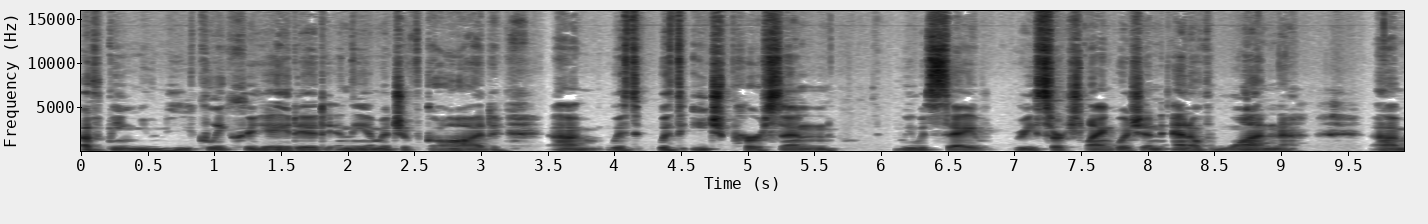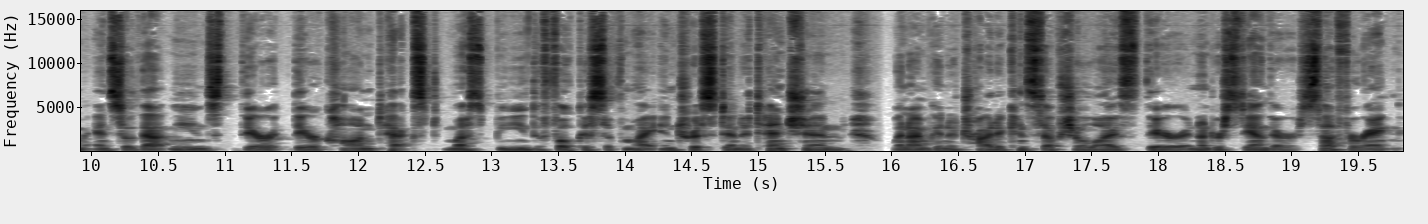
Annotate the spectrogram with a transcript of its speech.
of being uniquely created in the image of God, um, with with each person, we would say research language and n of one. Um, and so that means their their context must be the focus of my interest and attention when I'm going to try to conceptualize their and understand their suffering.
